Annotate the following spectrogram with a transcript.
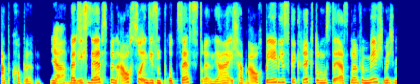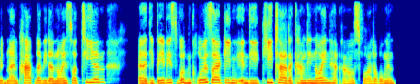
abkoppeln. Ja. Weil ich selbst bin auch so in diesem Prozess drin, ja. Ich habe mhm. auch Babys gekriegt und musste erstmal für mich mich mit meinem Partner wieder neu sortieren. Äh, die Babys wurden größer, gingen in die Kita, da kamen die neuen Herausforderungen.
